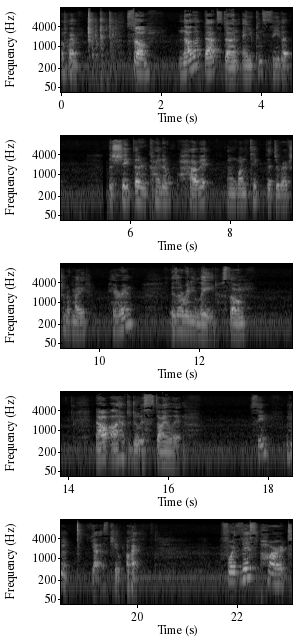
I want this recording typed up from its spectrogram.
Okay, so now that that's done and you can see that the shape that I kind of have it and want to take the direction of my hair in is already laid. So now all I have to do is style it. See? yeah, it's cute. Okay. For this part,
